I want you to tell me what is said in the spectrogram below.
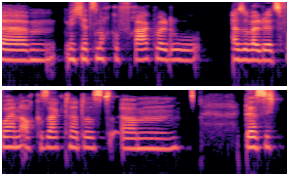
ähm, mich jetzt noch gefragt, weil du, also weil du jetzt vorhin auch gesagt hattest, ähm, dass sich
